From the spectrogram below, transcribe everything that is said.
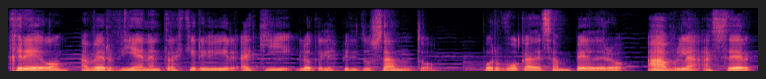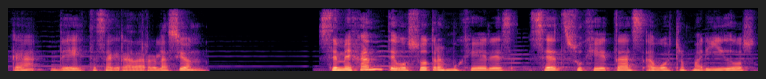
Creo haber bien en transcribir aquí lo que el Espíritu Santo, por boca de San Pedro, habla acerca de esta sagrada relación. Semejante vosotras mujeres, sed sujetas a vuestros maridos,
